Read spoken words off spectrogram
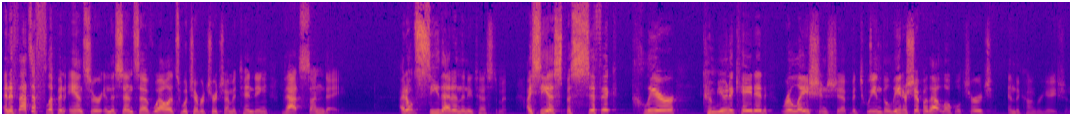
And if that's a flippant answer in the sense of, well, it's whichever church I'm attending that Sunday, I don't see that in the New Testament. I see a specific, clear, communicated relationship between the leadership of that local church and the congregation.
